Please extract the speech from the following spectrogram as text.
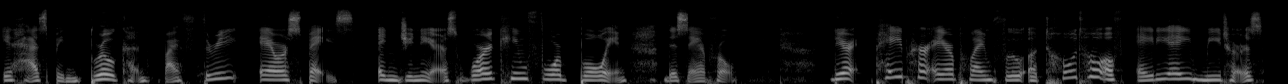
it has been broken by three aerospace engineers working for Boeing this April. Their paper airplane flew a total of 88 meters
